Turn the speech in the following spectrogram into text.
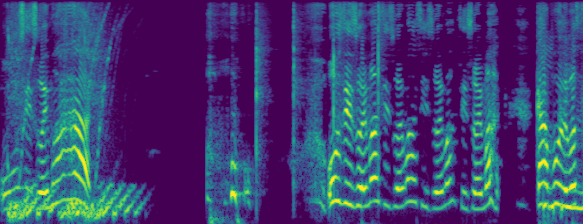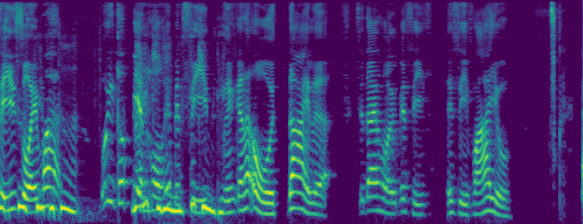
อู้สีสวยมาก โอ้สีสวยมากสีสวยมากสีสวยมากสีสวยมากกล้าพูดเลยว่าสีสวยมากอุ้ยถ้าเปลี่ยนหอกให้เป็นสีเหมือนกันนะโอ้ได้เลยจะได้หอยเป็นสีเป็นสีฟ้าอยู่ไอ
